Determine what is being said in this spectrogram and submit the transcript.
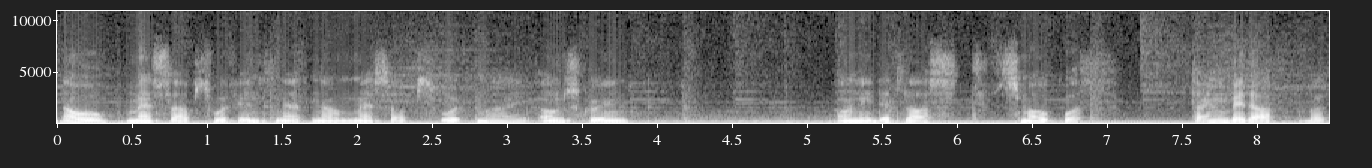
no mess ups with internet, no mess ups with my own screen. Only that last smoke was tiny bit off but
